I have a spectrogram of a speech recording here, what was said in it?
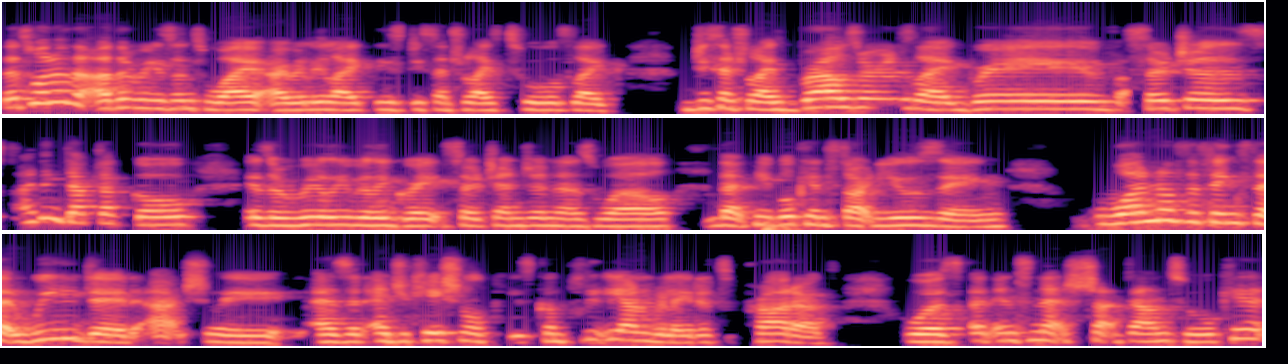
that's one of the other reasons why I really like these decentralized tools like decentralized browsers like Brave, searches. I think DuckDuckGo is a really, really great search engine as well that people can start using. One of the things that we did actually as an educational piece, completely unrelated to product, was an internet shutdown toolkit,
